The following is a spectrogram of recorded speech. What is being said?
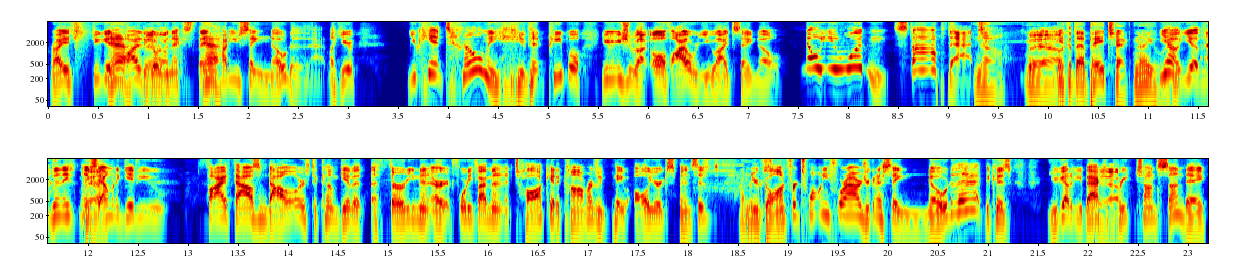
Right? If you get Yeah. invited to go to the next thing, Yeah. how do you say no to that? Like you're you can't tell me that people you should be like, oh, if I were you, I'd say no. No, you wouldn't. Stop that. No, yeah. look at that paycheck. No, you Yeah, wouldn't. yeah. Then they, they say I'm going to give you five thousand dollars to come give a, a thirty minute or forty five minute talk at a conference. We pay all your expenses, and you're gone for twenty four hours. You're going to say no to that because you got to be back Yeah. to preach on Sunday.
